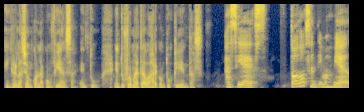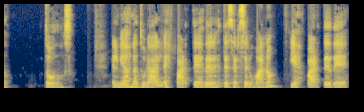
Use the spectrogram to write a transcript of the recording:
en relación con la confianza en tu, en tu forma de trabajar con tus clientas. Así es. Todos sentimos miedo, todos. El miedo es natural, es parte de, ser ser humano y es parte de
